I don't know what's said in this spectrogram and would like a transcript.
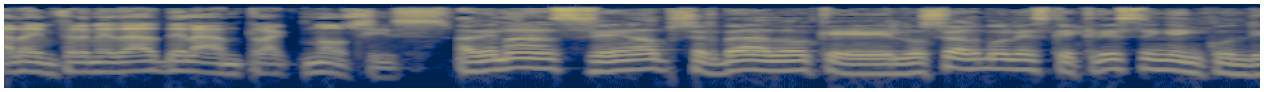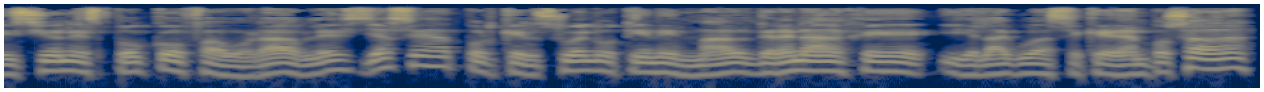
a la enfermedad de la antracnosis. Además, se ha observado que los árboles que crecen en condiciones poco favorables, ya sea porque el suelo tiene mal drenaje y el agua se queda emposada,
